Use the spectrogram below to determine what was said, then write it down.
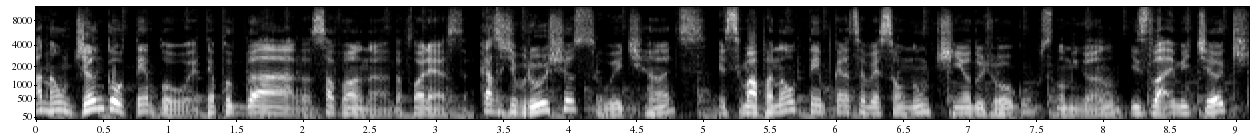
Ah não, Jungle Temple, é templo da, da savana, da floresta. Casa de Bruxas, Witch Hunts. Esse mapa não tem, porque nessa versão não tinha do jogo, se não me engano. Slime Chuck.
